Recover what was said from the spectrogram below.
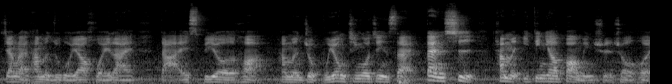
将来他们如果要回来打 SBO 的话，他们就不用经过竞赛，但是他们一定要报名选秀会。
